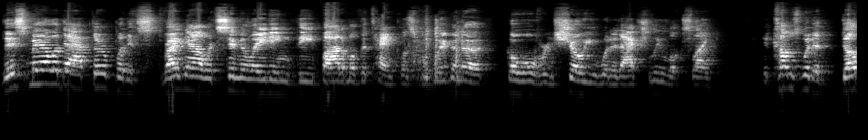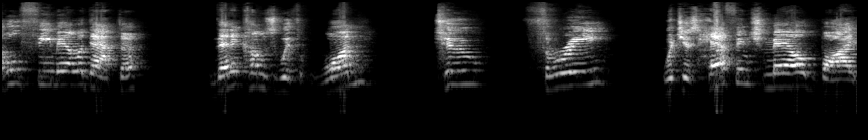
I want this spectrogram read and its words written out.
this male adapter, but it's right now it's simulating the bottom of the tankless, but we're going to go over and show you what it actually looks like. It comes with a double female adapter. Then it comes with one, two, three, which is half inch male by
